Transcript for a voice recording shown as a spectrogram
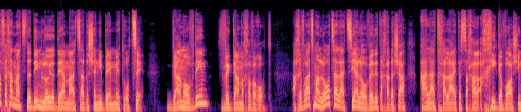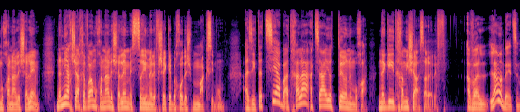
אף אחד מהצדדים לא יודע מה הצד השני באמת רוצה. גם העובדים וגם החברות. החברה עצמה לא רוצה להציע לעובדת החדשה על ההתחלה את השכר הכי גבוה שהיא מוכנה לשלם. נניח שהחברה מוכנה לשלם 20 אלף שקל בחודש מקסימום. אז היא תציע בהתחלה הצעה יותר נמוכה, נגיד 15 אלף. אבל למה בעצם?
